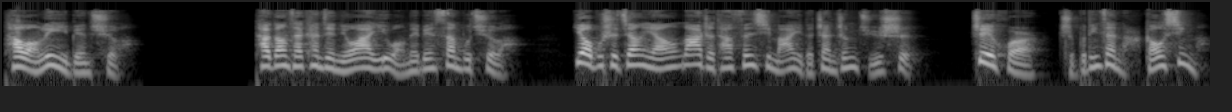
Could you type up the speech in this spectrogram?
他往另一边去了。他刚才看见牛阿姨往那边散步去了，要不是江阳拉着他分析蚂蚁的战争局势，这会儿指不定在哪儿高兴呢。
